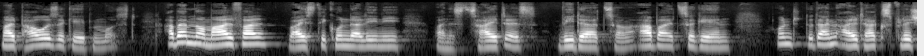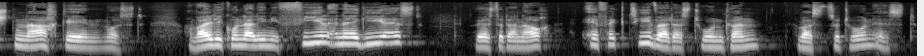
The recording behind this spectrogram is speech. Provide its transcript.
mal Pause geben musst. Aber im Normalfall weiß die Kundalini, wann es Zeit ist, wieder zur Arbeit zu gehen und du deinen Alltagspflichten nachgehen musst. Und weil die Kundalini viel Energie ist, wirst du dann auch effektiver das tun können, was zu tun ist.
